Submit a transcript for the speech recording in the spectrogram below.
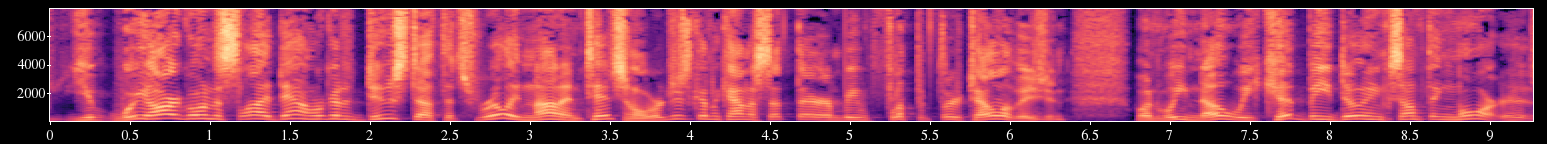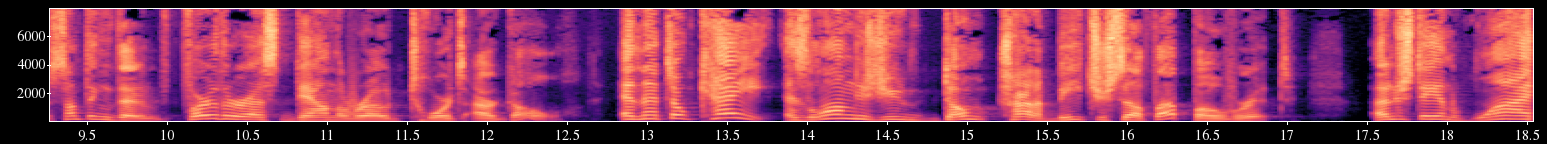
you, we are going to slide down. We're going to do stuff that's really not intentional. We're just going to kind of sit there and be flipping through television when we know we could be doing something more, something to further us down the road towards our goal. And that's okay as long as you don't try to beat yourself up over it. Understand why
